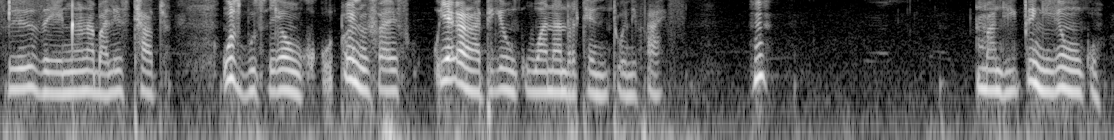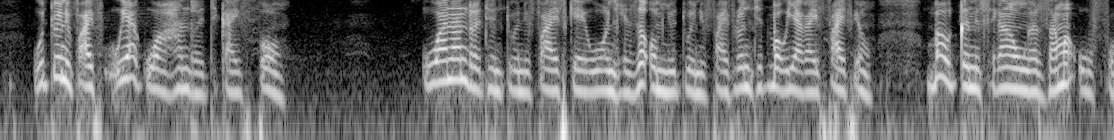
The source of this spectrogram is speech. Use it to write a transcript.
zezenqanaba lesithathu uzibuze ke ngoku u-25 uye kangaphi ke ngoku 125 hm? Mandiyicinge ke ngoku u-25 uya ku-100 kayi-4 u-125 ke wongeze omnye u-25 loo nto ithetha uba uya kayi-5 ke ngoku. Uba uqinisekanga ungazama ufo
